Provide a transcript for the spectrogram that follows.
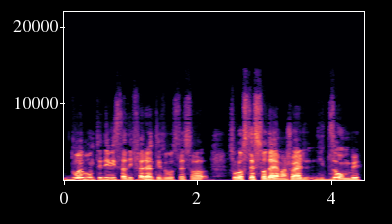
due punti di vista differenti sullo stesso, sullo stesso tema, cioè gli zombie.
